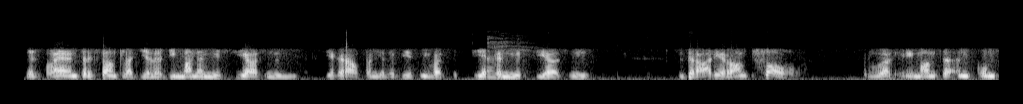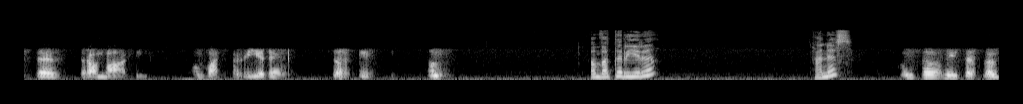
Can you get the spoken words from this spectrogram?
Dit is baie interessant dat julle die manne Messias noem. Seker al van julle weet nie wat beteken uh. Messias nie. Sodra die rand val, verhoog hierdie man se inkomste dramaties. Om watter rede? Om, om watter rede? Hannes? Kom so net as wou.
